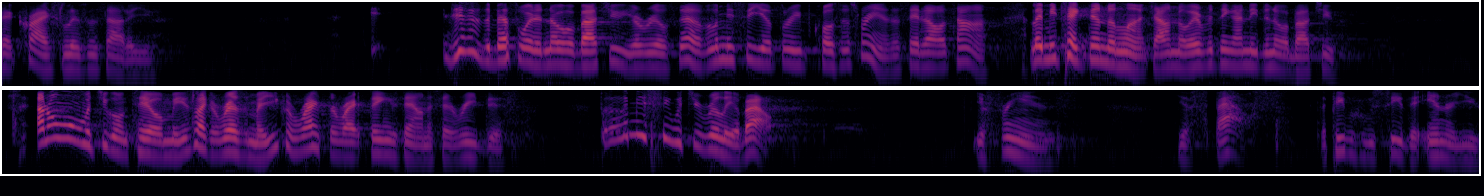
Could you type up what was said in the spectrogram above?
that Christ lives inside of you? This is the best way to know about you, your real self. Let me see your three closest friends. I say that all the time. Let me take them to lunch. I'll know everything I need to know about you. I don't want what you're going to tell me. It's like a resume. You can write the right things down and say, read this. But let me see what you're really about. Your friends, your spouse, the people who see the inner you.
